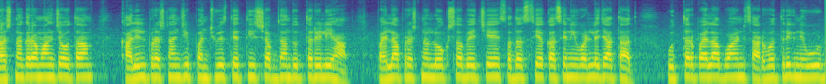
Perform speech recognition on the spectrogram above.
प्रश्न क्रमांक चौथा खालील प्रश्नांची पंचवीस ते तीस शब्दांत उत्तरे लिहा. पहिला प्रश्न लोकसभेचे सदस्य कसे निवडले जातात? उत्तर पहिला पॉईंट सार्वत्रिक निवड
